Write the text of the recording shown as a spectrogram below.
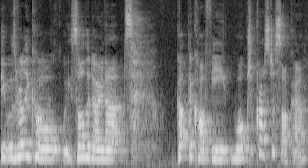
it was really cool. We saw the donuts got the coffee walked across to soccer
